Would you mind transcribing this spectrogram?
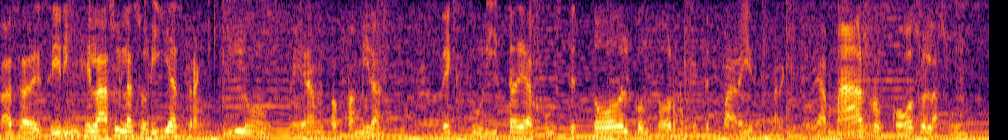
Vas a decir, ingelazo y las orillas, tranquilo, espérame papá, mira, texturita de ajuste todo el contorno, ¿qué te parece? Para que se vea más rocoso el asunto.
